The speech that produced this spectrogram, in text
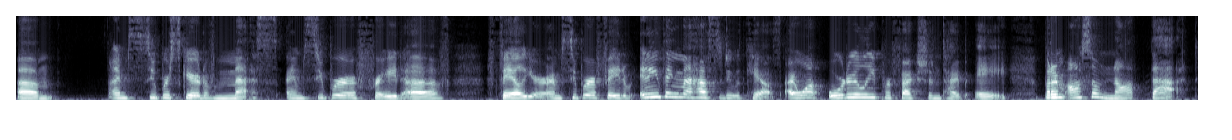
Um I'm super scared of mess. I'm super afraid of failure. I'm super afraid of anything that has to do with chaos. I want orderly perfection type A, but I'm also not that.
